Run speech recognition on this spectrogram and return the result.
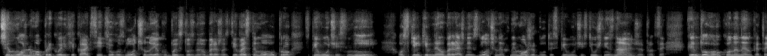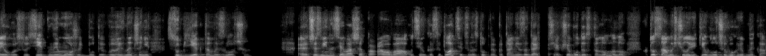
Чи можемо при кваліфікації цього злочину, як вбивство з необережності, вести мову про співучасть? Ні, оскільки в необережних злочинах не може бути співучасті. Учні знають же про це. Крім того, Кононенка та його сусід не можуть бути визначені суб'єктами злочину. Е, Чи зміниться ваша правова оцінка ситуації? Це наступне питання задачі. Якщо буде встановлено, хто саме з чоловіків влучив у грибника,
